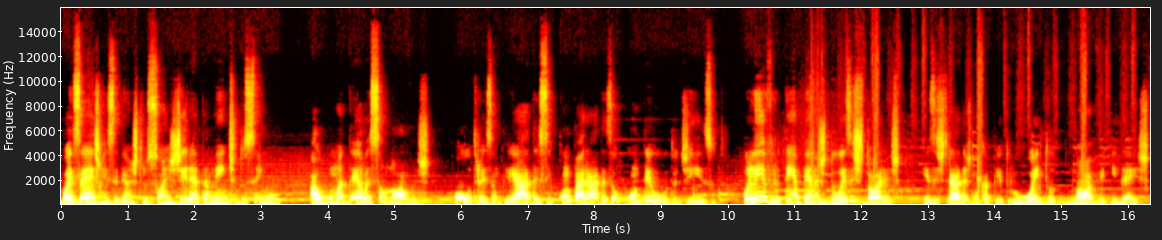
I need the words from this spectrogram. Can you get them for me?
Moisés recebeu instruções diretamente do Senhor. Algumas delas são novas, outras ampliadas se comparadas ao conteúdo de Êxodo. O livro tem apenas duas histórias, registradas no capítulo 8, 9 e 10.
